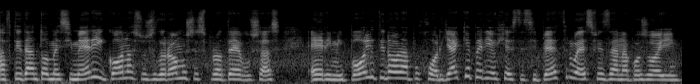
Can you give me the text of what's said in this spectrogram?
Αυτή ήταν το μεσημέρι εικόνα στους δρόμους της πρωτεύουσας. Έρημη πόλη την ώρα που χωριά και περιοχές της Υπέθρου έσφιζαν από ζωή.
